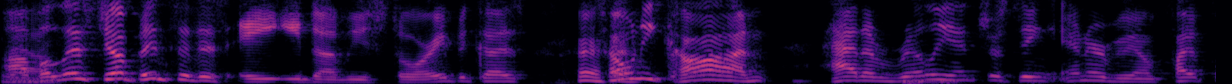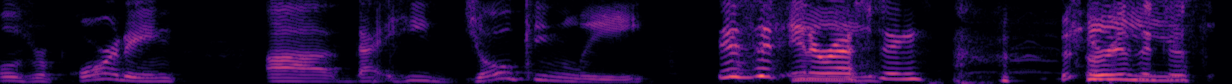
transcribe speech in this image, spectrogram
Uh, yeah. Uh, but let's jump into this AEW story because Tony Khan had a really interesting interview, on Fightful's reporting uh, that he jokingly is it interesting, or is it just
